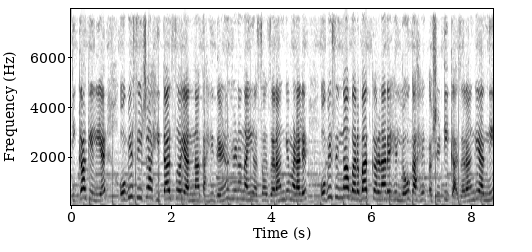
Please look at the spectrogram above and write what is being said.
टीका केली आहे ओबीसीच्या हिताचं यांना काही देणं घेणं नाही असं जरांगे म्हणाले ओबीसींना बर्बाद करणारे हे लोक आहेत अशी टीका जरांगे यांनी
